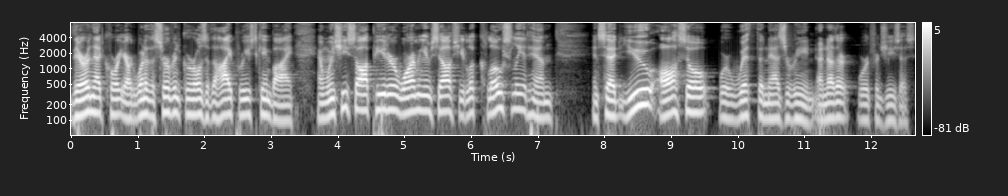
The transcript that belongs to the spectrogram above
There in that courtyard, one of the servant girls of the high priest came by, and when she saw Peter warming himself, she looked closely at him and said, You also were with the Nazarene, another word for Jesus.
